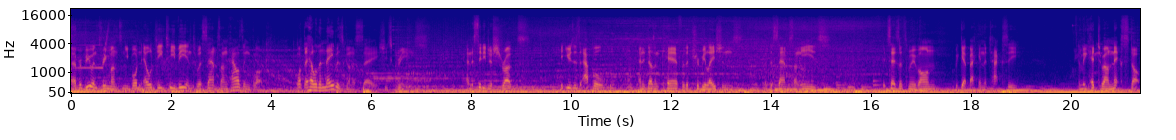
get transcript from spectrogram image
A review in three months, and you bought an LG TV into a Samsung housing block. What the hell are the neighbors gonna say? She screams. And the city just shrugs. It uses Apple, and it doesn't care for the tribulations of the Samsungese. It says, Let's move on. We get back in the taxi, and we head to our next stop,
